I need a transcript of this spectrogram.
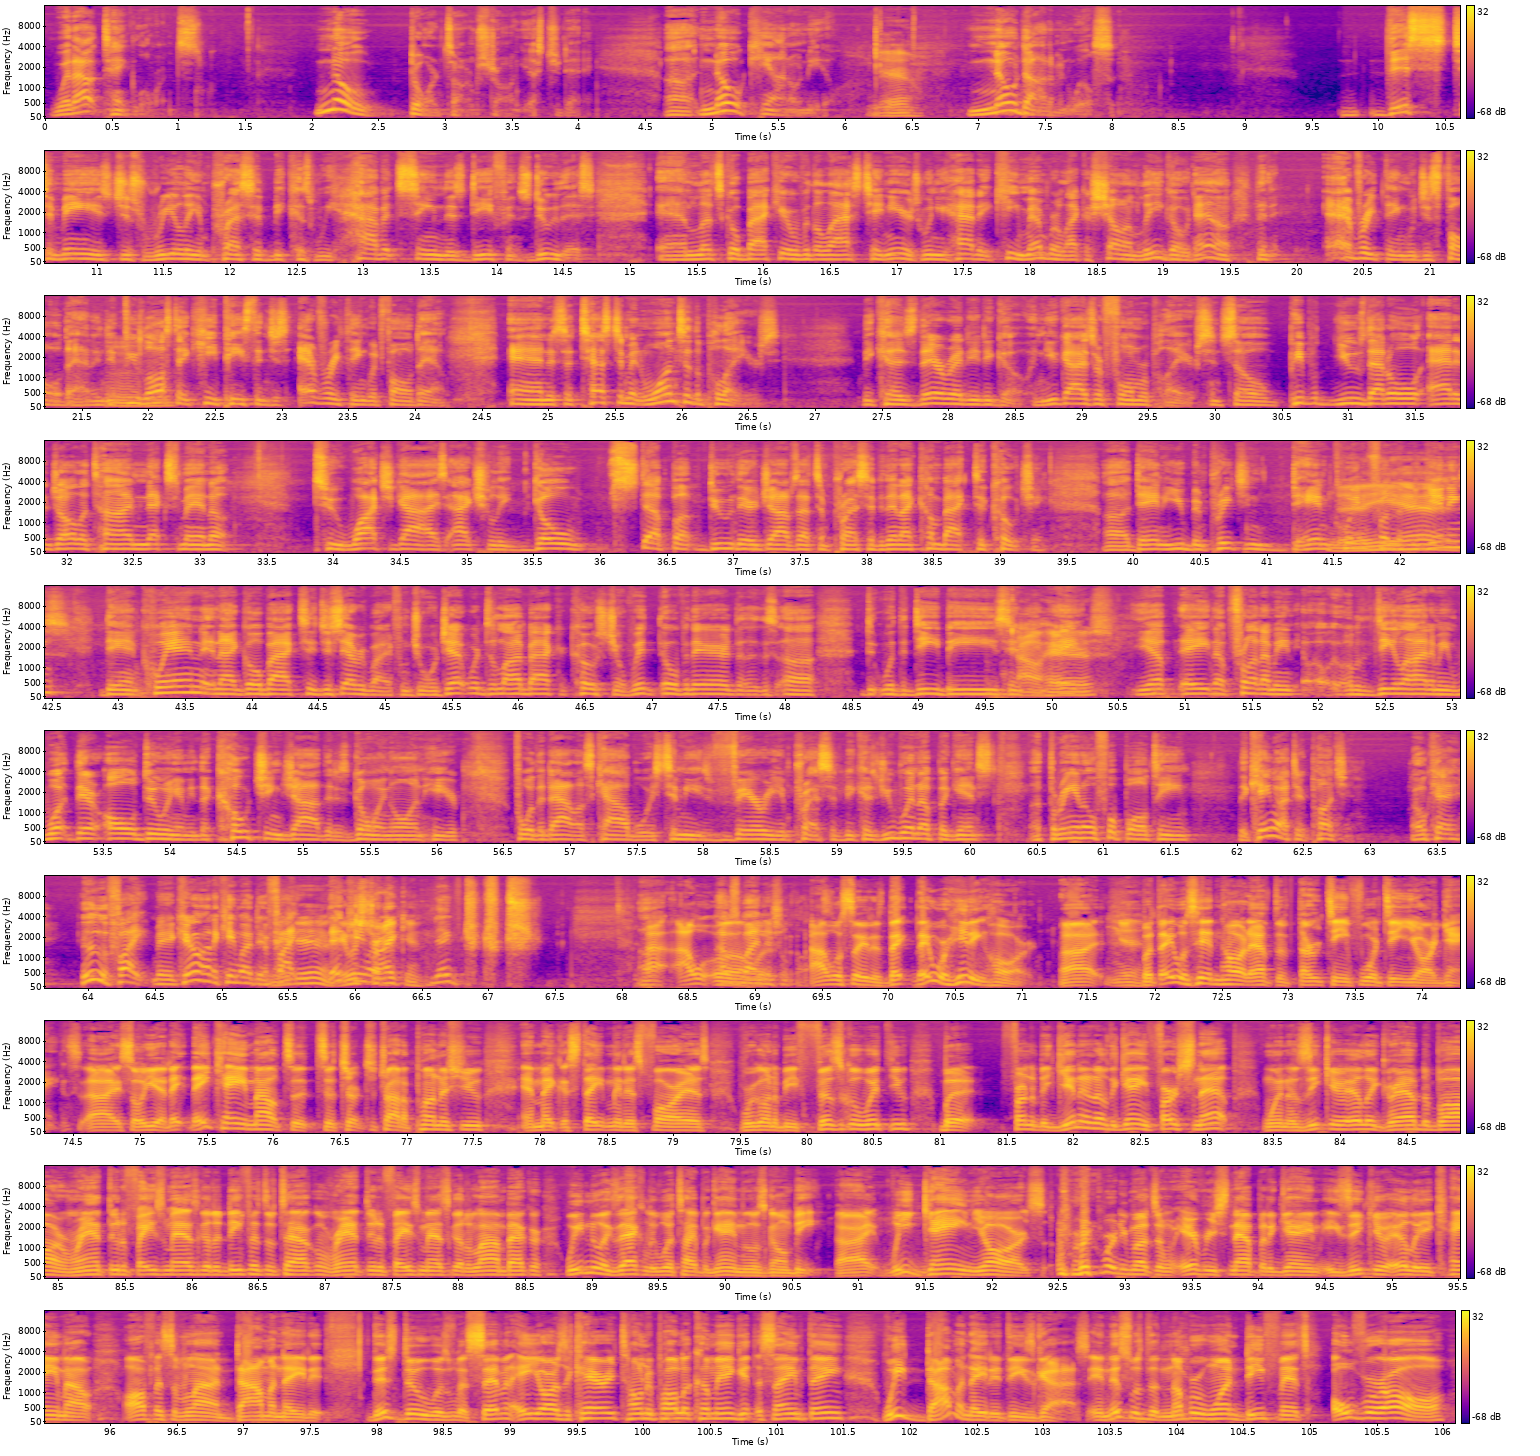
without Tank Lawrence. No Dorance Armstrong yesterday. Uh, no Keanu Neal. Yeah. No Donovan Wilson. This to me is just really impressive because we haven't seen this defense do this. And let's go back here over the last 10 years when you had a key member like a Sean Lee go down, then everything would just fall down. And if you lost a key piece, then just everything would fall down. And it's a testament, one, to the players because they're ready to go. And you guys are former players. And so people use that old adage all the time next man up. To watch guys actually go step up, do their jobs, that's impressive. And then I come back to coaching. Uh, Danny, you've been preaching Dan Quinn Yeah, from the has. beginning. Dan Quinn, and I go back to just everybody from George Edwards, the linebacker coach, Joe Whitt over there the, uh, with the DBs. And Al Harris. Yep, eight up front. I mean, uh, the D line. I mean, what they're all doing. I mean, the coaching job that is going on here for the Dallas Cowboys to me is very impressive because you went up against a three and zero football team that came out there punching. Okay, it was a fight, man. Carolina came out there fighting. did. They was came out there- striking. they, I, I, that was my uh, initial thoughts. I will say this: they they were hitting hard, all right, Yeah. but they was hitting hard after 13, 14 yard gains. All right, so yeah, they, they came out to, to to try to punish you and make a statement as far as we're going to be physical with you, but from the beginning of the game, first snap, when Ezekiel Elliott grabbed the ball and ran through the face mask of the defensive tackle, ran through the face mask of the linebacker, we knew exactly what type of game it was going to be. All right. We gained yards pretty much on every snap of the game. Ezekiel Elliott came out, offensive line dominated. This dude was, what, seven, eight yards a carry? Tony Pollard come in, get the same thing. We dominated these guys. And this was the number one defense overall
